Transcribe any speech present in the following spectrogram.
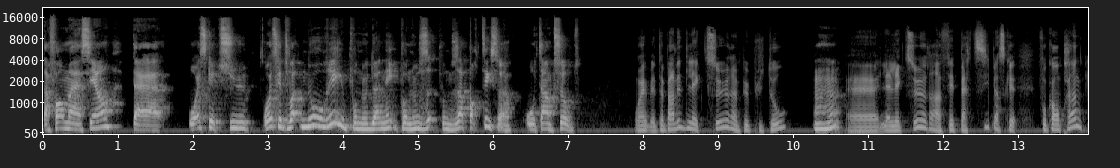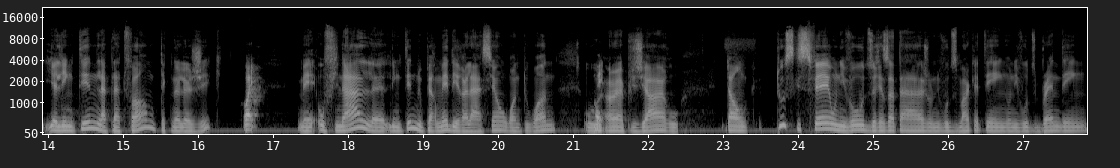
ta formation, ta, où est-ce que tu où est-ce que tu vas te nourrir pour nous donner, pour nous, pour nous apporter ça autant que ça? Oui, tu as parlé de lecture un peu plus tôt. Mm-hmm. Euh, la lecture en fait partie parce que faut comprendre qu'il y a LinkedIn, la plateforme technologique. Oui. Mais au final, euh, LinkedIn nous permet des relations one-to-one ou un à plusieurs. Ou... Donc, tout ce qui se fait au niveau du réseautage, au niveau du marketing, au niveau du branding,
